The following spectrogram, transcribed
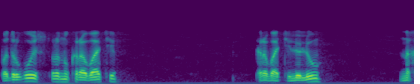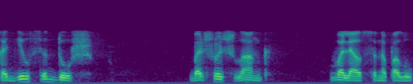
По другую сторону кровати, кровати Люлю, находился душ. Большой шланг валялся на полу.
